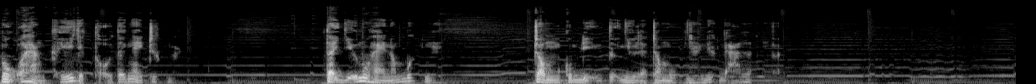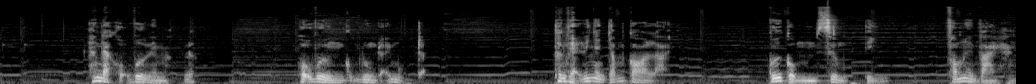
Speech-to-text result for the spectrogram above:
một quả hàng khí giật thổi tới ngay trước mặt. Tại giữa mùa hè nóng bức này, trong cung điện tự như là trong một nhà nước đá lạnh vậy. Hắn đặt hổ vương lên mặt đất, Hổ vương cũng run rẩy một trận. Thân thể nó nhanh chóng co lại. Cuối cùng sư một tiếng, phóng lên vai hắn.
